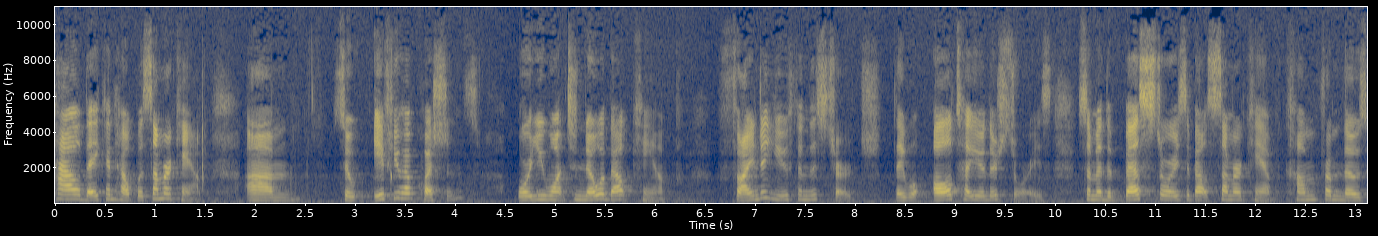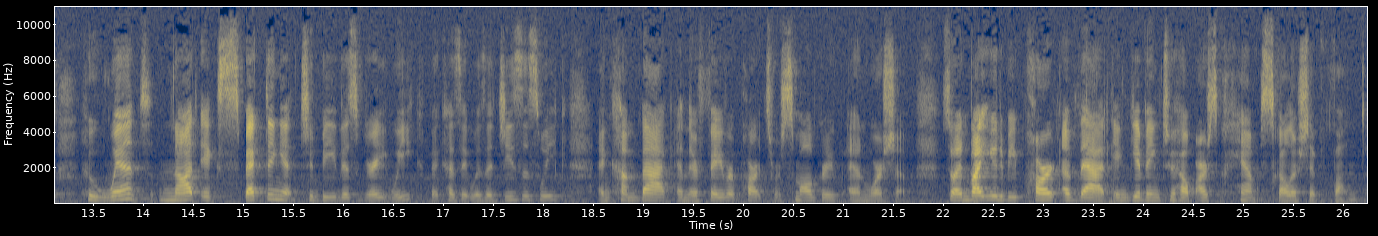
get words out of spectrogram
how they can help with summer camp. Um, so if you have questions or you want to know about camp, find a youth in this church. They will all tell you their stories. Some of the best stories about summer camp come from those who went not expecting it to be this great week because it was a Jesus week and come back and their favorite parts were small group and worship. So I invite you to be part of that in giving to help our camp scholarship fund.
